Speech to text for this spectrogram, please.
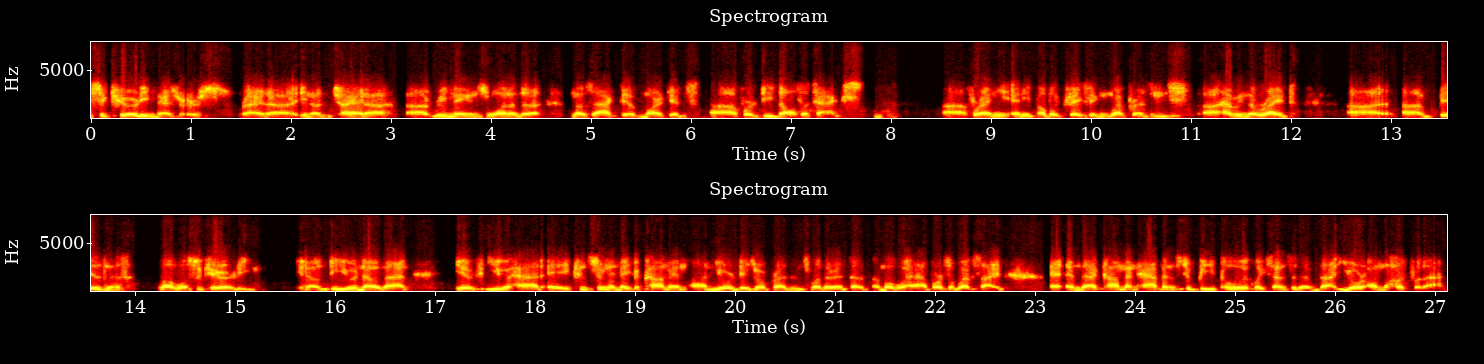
security measures, right? you know, China remains one of the most active markets for DDoS attacks uh, for any any public facing web presence, uh, having the right uh, uh, business level security. You know, do you know that if you had a consumer make a comment on your digital presence, whether it's a, a mobile app or it's a website, and, and, that comment happens to be politically sensitive, that you're on the hook for that,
